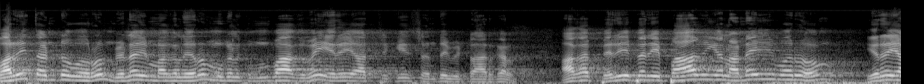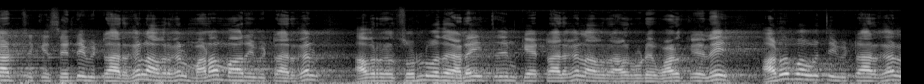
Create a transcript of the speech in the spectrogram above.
வரி தண்டுவோரும் விலை மகளிரும் உங்களுக்கு முன்பாகவே இறையாட்சிக்கு சென்று விட்டார்கள். ஆக பெரிய பெரிய பாவிகள் அனைவரும் இறையாட்சிக்கு சென்று விட்டார்கள். அவர்கள் மனம் மாறிவிட்டார்கள் அவர்கள் சொல்வதை அனைத்தையும் கேட்டார்கள். அவர் அவருடைய வாழ்க்கையிலே அனுபவித்து விட்டார்கள்.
